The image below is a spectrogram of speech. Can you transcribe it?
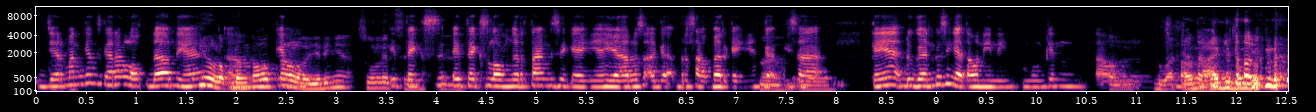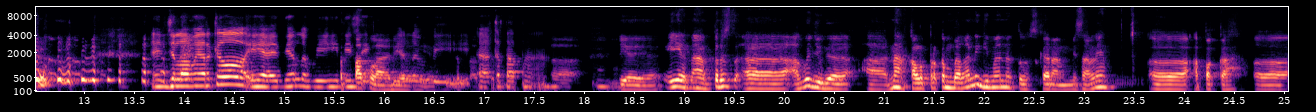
Jerman kan sekarang lockdown ya. Iya lockdown Eh, total loh, jadinya sulit It sih. takes Hmm. it takes longer time sih kayaknya ya harus agak bersabar kayaknya nggak Nah, bisa iya. kayaknya dugaanku sih nggak tahun ini mungkin tahun Tahun- dua tahun tahu, lagi tahun. mungkin. Angela Merkel ya dia lebih Ketat sih lah dia, dia, iya, lebih ketat, eh, ketat. ketat. nah. Eh, Mm. Iya iya iya. Nah terus eh, aku juga, eh, nah kalau perkembangannya gimana tuh sekarang? Misalnya eh, apakah eh,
